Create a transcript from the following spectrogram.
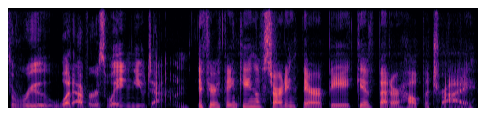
through whatever's weighing you down. If you're thinking of starting therapy, give BetterHelp a try.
